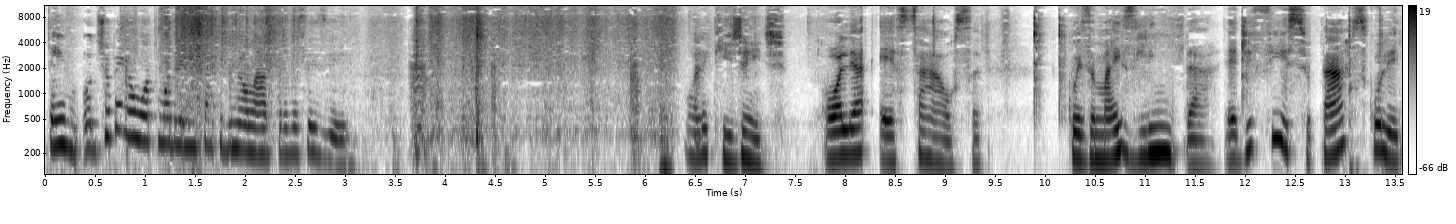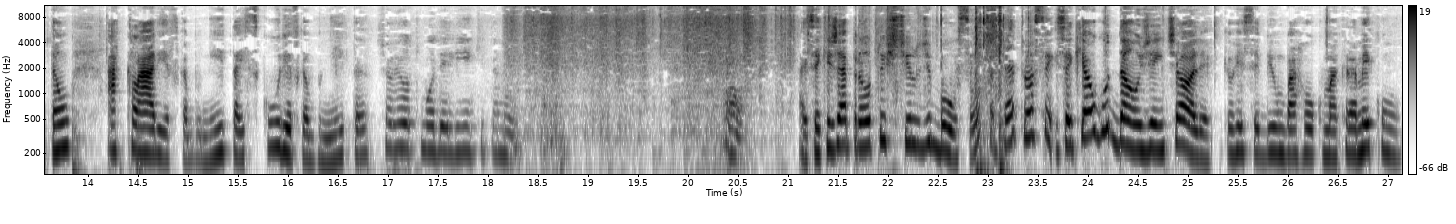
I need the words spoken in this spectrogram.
Tem, deixa eu pegar um outro modelinho que tá aqui do meu lado para vocês verem. Olha aqui, gente. Olha essa alça coisa mais linda. É difícil, tá? Escolher. Então, a clara ia ficar bonita, a escura ia ficar bonita. Deixa eu ver outro modelinho aqui também. Ó, esse aqui já é para outro estilo de bolsa. Opa, até trouxe... Isso aqui é algodão, gente, olha. Que eu recebi um barroco macramê com,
